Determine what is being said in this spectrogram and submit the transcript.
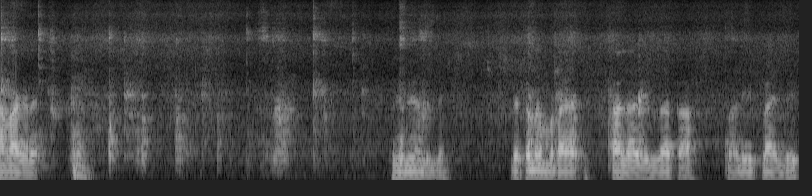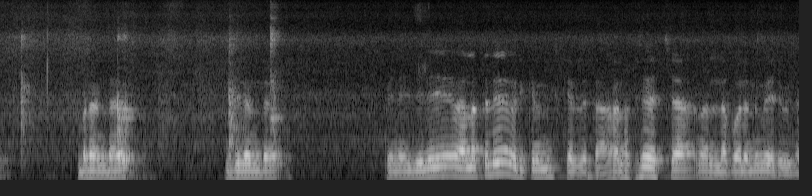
അപ്പൊ ഇതൊക്കെ നമ്മുടെ കലാവിരുതാട്ടാ മണി പ്ലാന്റ് ഇവിടെ ഉണ്ട് ഇതിലുണ്ട്. പിന്നെ ഇതിൽ വെള്ളത്തിൽ ഒരിക്കലും നിൽക്കരുത് കേട്ടോ വെള്ളത്തിൽ വെച്ചാൽ നല്ല പോലെ ഒന്നും വരില്ല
